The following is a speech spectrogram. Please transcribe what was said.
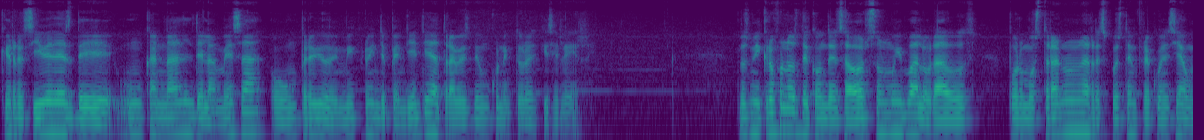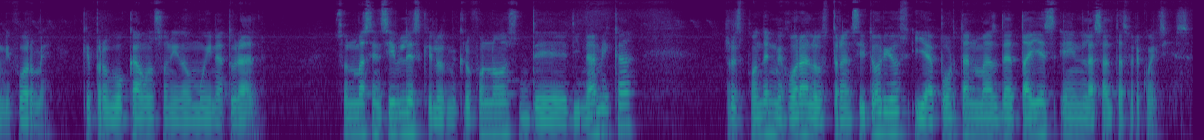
que recibe desde un canal de la mesa o un previo de micro independiente a través de un conector XLR. Los micrófonos de condensador son muy valorados por mostrar una respuesta en frecuencia uniforme, que provoca un sonido muy natural. Son más sensibles que los micrófonos de dinámica, responden mejor a los transitorios y aportan más detalles en las altas frecuencias.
